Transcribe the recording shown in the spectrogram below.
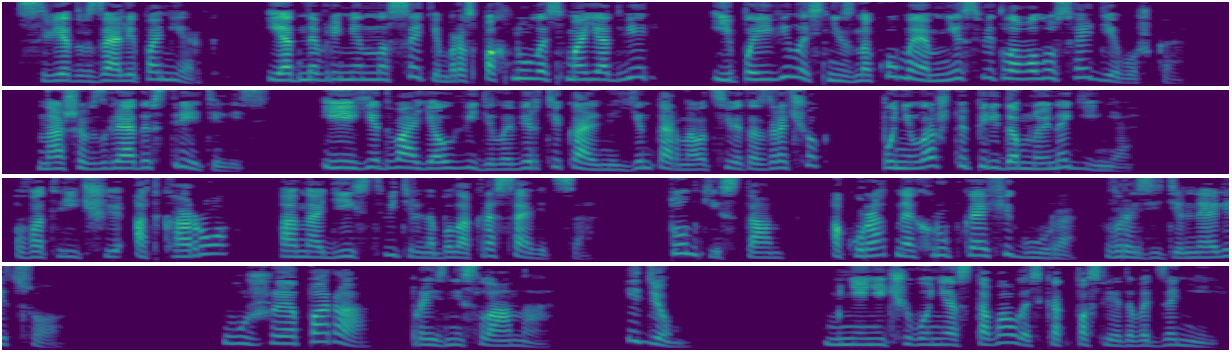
Свет в зале померк, и одновременно с этим распахнулась моя дверь, и появилась незнакомая мне светловолосая девушка. Наши взгляды встретились, и едва я увидела вертикальный янтарного цвета зрачок, поняла, что передо мной Нагиня. В отличие от Каро, она действительно была красавица. Тонкий стан, аккуратная хрупкая фигура, выразительное лицо. «Уже пора», — произнесла она. «Идем». Мне ничего не оставалось, как последовать за ней.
